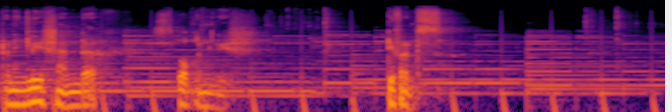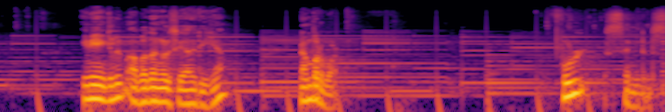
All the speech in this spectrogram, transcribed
Written English and spoken English difference ഇനിയെങ്കിലും അബദ്ധങ്ങൾ ചെയ്യാതിരിക്കാം നമ്പർ വൺ ഫുൾ സെന്റൻസ്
